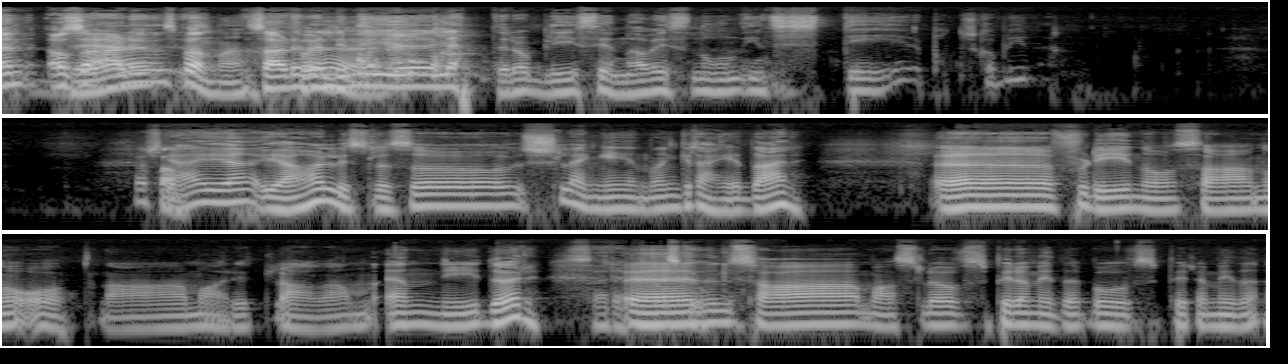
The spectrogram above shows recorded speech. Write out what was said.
Men og så Det er er det, spennende. så er det veldig mye lettere å bli sinna hvis noen insisterer på at du skal bli det. Jeg, jeg, jeg har lyst til å slenge inn en greie der. Eh, fordi nå, sa, nå åpna Marit Laland en ny dør. Eh, hun sa Maslows pyramide, behovspyramide.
